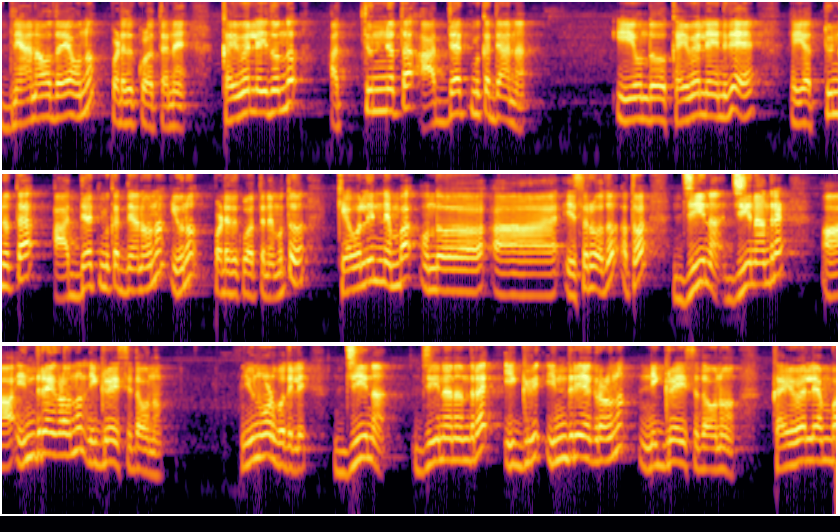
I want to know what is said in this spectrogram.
ಜ್ಞಾನೋದಯವನ್ನು ಪಡೆದುಕೊಳ್ತಾನೆ. ಕೈವಲ್ಯ ಇದೊಂದು ಅತ್ಯುನ್ನತ ಆಧ್ಯಾತ್ಮಿಕ ಜ್ಞಾನ. ಈ ಒಂದು ಕೈವಲ್ಯ ಏನಿದೆ, ಈ ಅತ್ಯುನ್ನತ ಆಧ್ಯಾತ್ಮಿಕ ಜ್ಞಾನವನ್ನು ಇವನು ಪಡೆದುಕೊಳ್ತಾನೆ. ಮತ್ತು ಕೆವಲಿನ್ ಎಂಬ ಒಂದು ಹೆಸರು ಅದು, ಅಥವಾ ಜೀನ. ಜೀನ ಅಂದರೆ ಇಂದ್ರಿಯಗಳನ್ನು ನಿಗ್ರಹಿಸಿದವನು. ನೀವು ನೋಡ್ಬೋದು ಇಲ್ಲಿ. ಜೀನ. ಜೀನನಂದರೆ ಇಗ್ರಿ, ಇಂದ್ರಿಯಗಳನ್ನು ನಿಗ್ರಹಿಸಿದವನು. ಕೈವಲ್ಯ ಎಂಬ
